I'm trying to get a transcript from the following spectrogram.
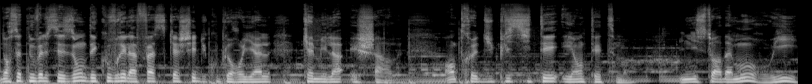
Dans cette nouvelle saison, découvrez la face cachée du couple royal Camilla et Charles, entre duplicité et entêtement. Une histoire d'amour, oui,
